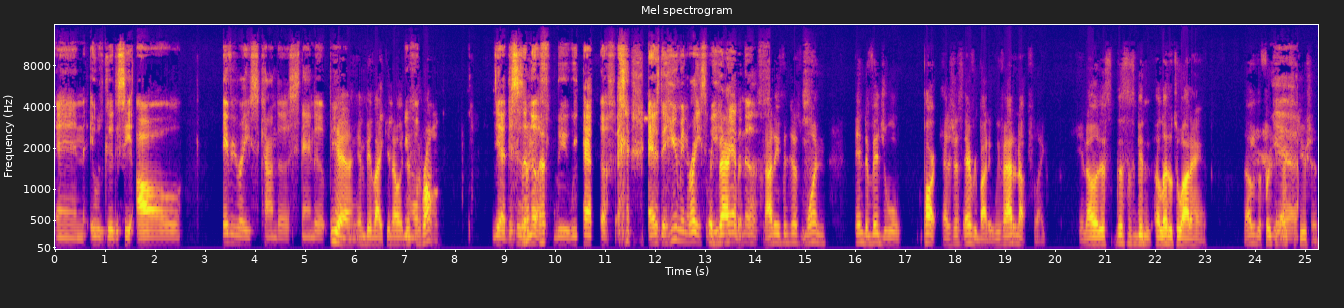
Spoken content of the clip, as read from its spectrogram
and it was good to see all every race kind of stand up. Yeah, and, and, be like, you know, this know, is wrong. Yeah, this is enough. we we had enough. As the human race, we exactly. had enough. Not even just one individual part, as just everybody. We've had enough. Like, you know, this this is getting a little too out of hand. That was a freaking yeah. execution.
